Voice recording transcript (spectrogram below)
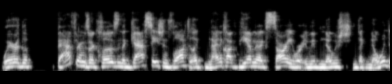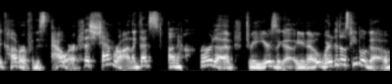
where the bathrooms are closed and the gas station's locked at like nine o'clock p.m. They're like, sorry, we have no like no one to cover for this hour. The Chevron, like that's unheard of three years ago. You know, where did those people go?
